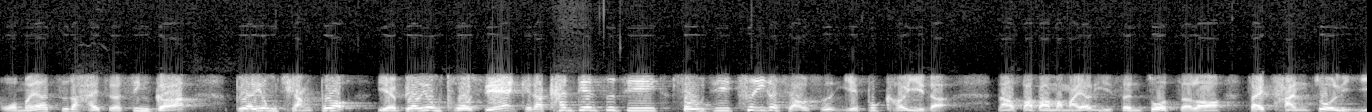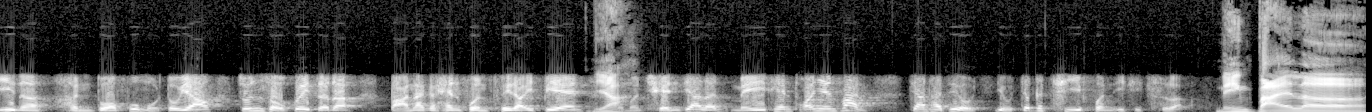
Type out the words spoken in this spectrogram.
我们要知道孩子的性格，不要用强迫，也不要用妥协，给他看电视机、手机吃一个小时也不可以的。然后爸爸妈妈要以身作则咯，在餐桌礼仪呢，很多父母都要遵守规则的，把那个 handphone 推到一边，我们全家人每一天团圆饭。这样他就有有这个气氛一起吃了。明白了。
